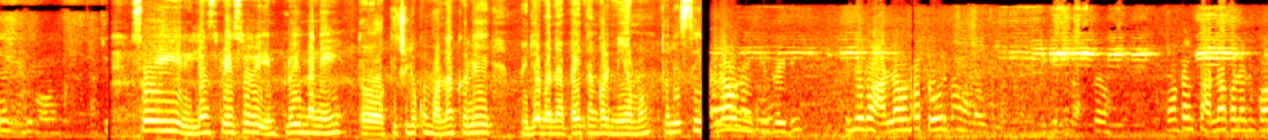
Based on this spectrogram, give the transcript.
सो य रिलायंस प्रेस एम्प्लॉई मैंने तो किसी लोग मना कले भिडियो बना पाए तंकर नियम तो ले से अलाउ नहीं किंतु एडी किंतु तो अलाउ ना तोर पा अलाउ किला कोन टाइम साला कलन को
